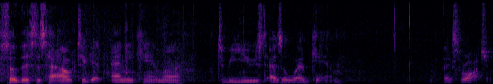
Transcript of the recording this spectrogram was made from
So this is how to get any camera to be used as a webcam. Thanks for watching.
